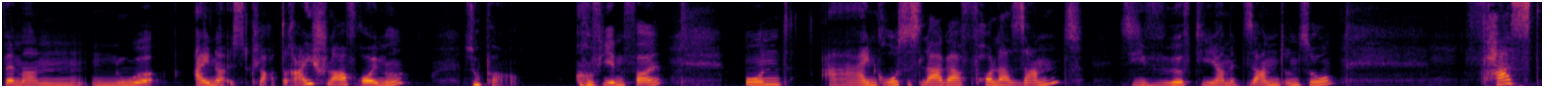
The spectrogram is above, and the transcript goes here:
wenn man nur einer ist. Klar, drei Schlafräume, super, auf jeden Fall. Und ein großes Lager voller Sand. Sie wirft die ja mit Sand und so. Fast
